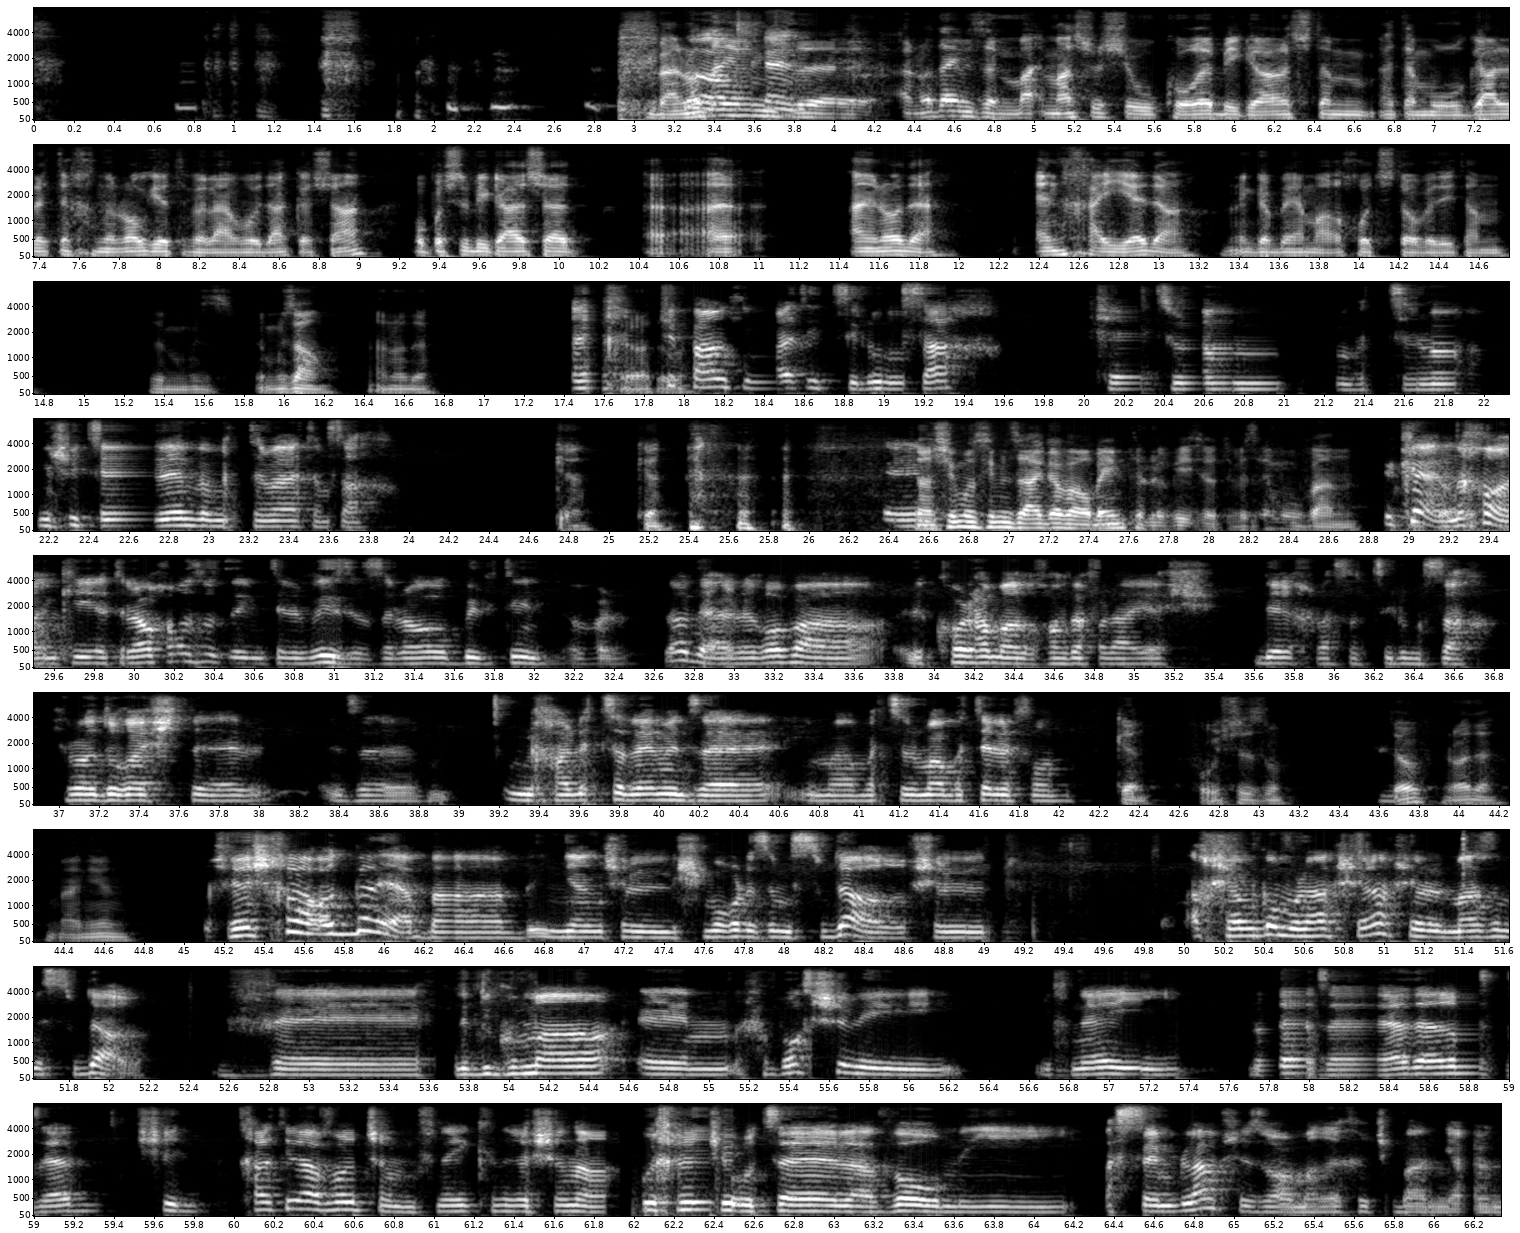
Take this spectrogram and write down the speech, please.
ואני לא, יודע אם כן. זה, לא יודע אם זה משהו שהוא קורה בגלל שאתה מורגל לטכנולוגיות ולעבודה קשה, או פשוט בגלל שאת, אה, אה, אני לא יודע, אין לך ידע לגבי המערכות שאתה עובד איתן. זה, מוז, זה מוזר, אני לא יודע. אני חושב. שפעם קיבלתי צילום מסך שצולם במצלמה, מישהו צילם במצלמה את המסך. כן, כן. אה, אנשים עושים את זה אגב הרבה עם טלוויזיות, וזה מובן. כן, נכון, כי אתה לא יכול לעשות את זה עם טלוויזיה, זה לא בלתי, אבל לא יודע, לרוב ה... לכל המערכות ההפעלה יש דרך לעשות צילום מסך, שלא דורש אה, איזה... בכלל לצלם את זה עם המצלמה בטלפון. כן, פול שזו. טוב, לא יודע, מעניין. שיש לך עוד בעיה בעניין של לשמור על זה מסודר, של... עכשיו גם עולה השאלה של מה זה מסודר. ולדוגמה, אמ, הבוס שלי לפני, לא יודע, זה היה די הרבה, זה היה כשהתחלתי לעבוד שם לפני כנראה שנה. הוא החליט שהוא רוצה לעבור מאסמבלה, שזו המערכת שבה נהיה אה,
